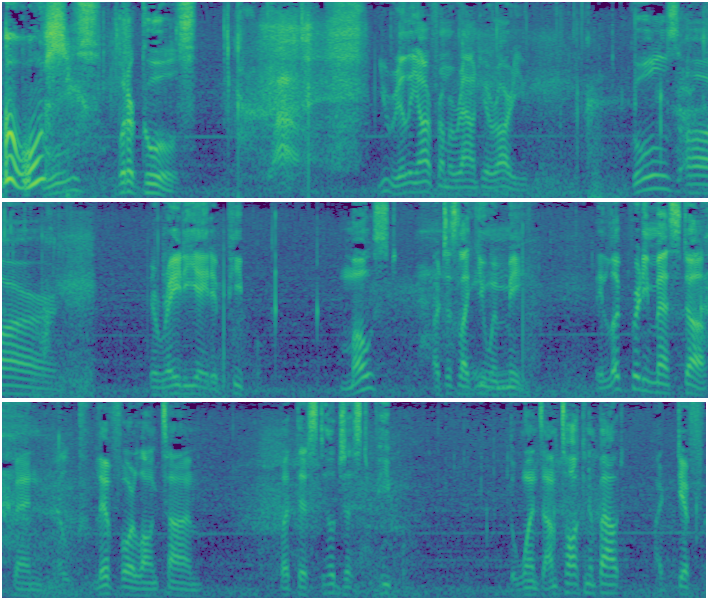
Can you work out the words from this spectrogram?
Ghouls? Ghouls? What are ghouls? Wow. You really aren't from around here, are you? Ghouls are irradiated people. Most are just like you and me. They look pretty messed up and live for a long time, but they're still just people. The ones I'm talking about are different.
